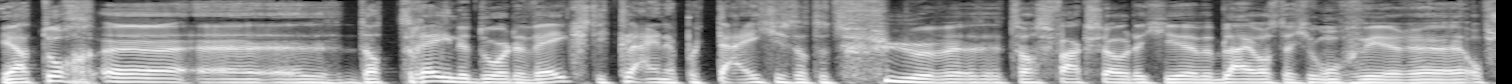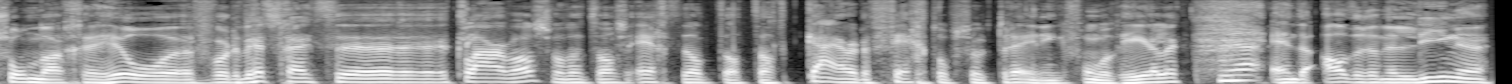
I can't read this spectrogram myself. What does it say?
Ja, toch uh, uh, dat trainen door de week, die kleine partijtjes, dat het vuur... Het was vaak zo dat je blij was dat je ongeveer uh, op zondag... heel voor de wedstrijd klaar was. Want het was echt dat, dat, dat keiharde vechten op zo'n training. Ik vond het heerlijk. Ja. En de adrenaline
